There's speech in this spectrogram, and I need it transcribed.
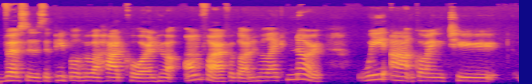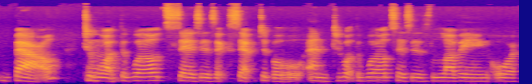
versus the people who are hardcore and who are on fire for God and who are like, no, we aren't going to bow to Mm. what the world says is acceptable and to what the world says is loving or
